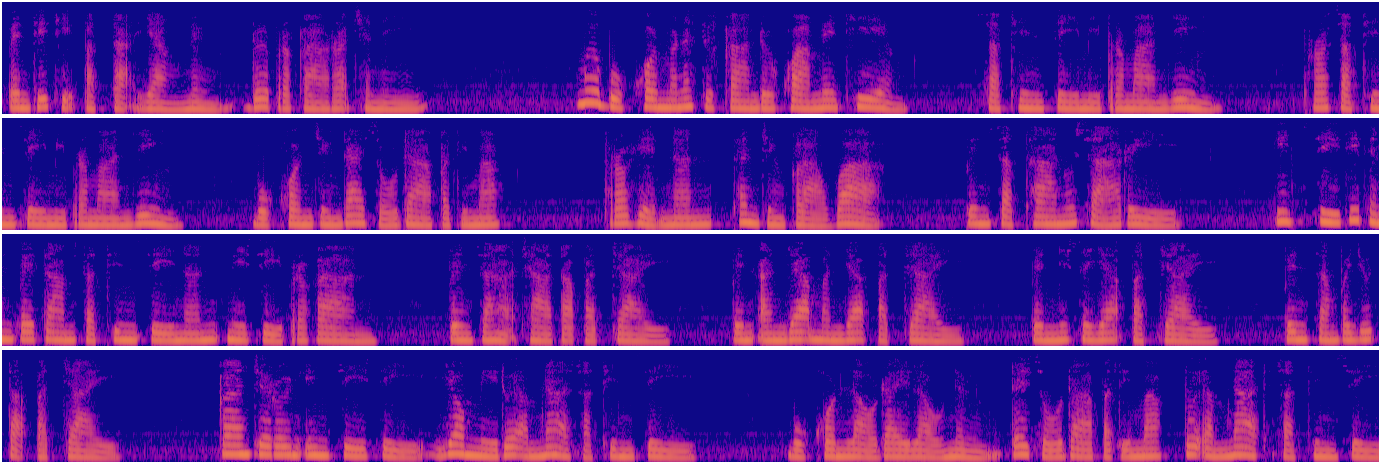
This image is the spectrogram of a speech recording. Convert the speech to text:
เป็นทิฏฐิปัตตะอย่างหนึ่ง ด้วยประการฉนี้ เมื่อบุคคลมนสิการโดยความไม่เที่ยง สัตทินรีมีประมาณยิ่ง เพราะสัตทินรีมีประมาณยิ่ง บุคคลจึงได้โสดาปฏิมัก เพราะเหตุนั้นท่านจึงกล่าวว่า เป็นสัทธานุสารี อินทรีย์ที่เป็นไปตามสัตทินรีนั้นมีสี่ประการ เป็นสหชาตปัจจัย เป็นอัญญมัญญปัจจัย เป็นนิสยปัจจัย เป็นสัมปยุตตปัจจัย การเจริญอินทรีย์สี่ย่อมมีด้วยอำนาจสัตทินรีบุคคลเหล่าใดเหล่าหนึ่งได้โสดาปฏิมักด้วยอำนาจสัตทินรี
